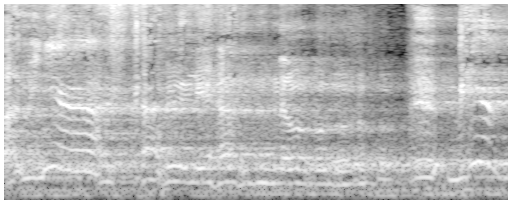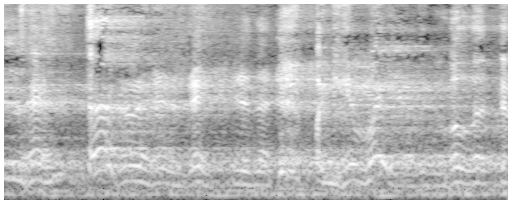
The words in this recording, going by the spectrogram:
а меня оставили одну. Бедная старая женщина погибает голоду.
